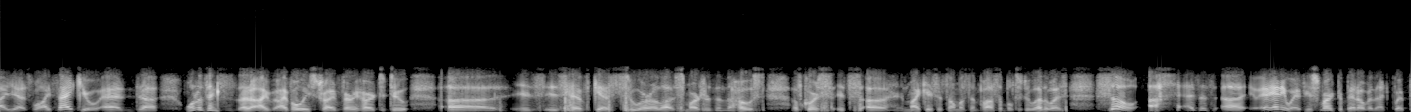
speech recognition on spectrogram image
uh, yes. Well, I thank you. And uh, one of the things that I've, I've always tried very hard to do uh, is is have guests who are a lot smarter than the host. Of course, it's uh, in my case, it's almost impossible to do otherwise. So, uh, as uh, anyway, if you smirked a bit over that quip,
